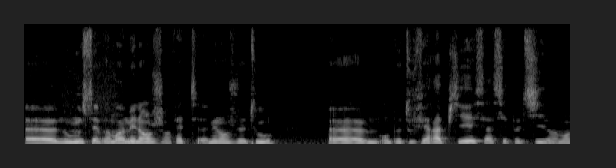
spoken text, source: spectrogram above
donc nous c'est vraiment un mélange en fait, un mélange de tout. on peut tout faire à pied, c'est assez petit, vraiment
